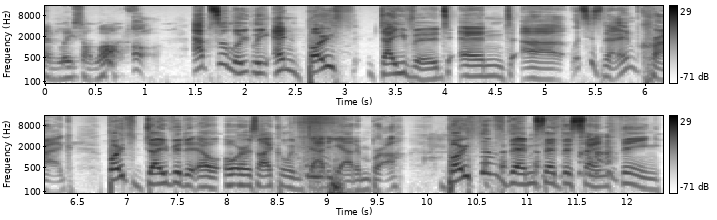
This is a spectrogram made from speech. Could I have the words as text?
and lease on life. Oh, absolutely. And both David and uh, what's his name, Craig. Both David, uh, or as I call him, Daddy Attenborough. Both of them said the same thing.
